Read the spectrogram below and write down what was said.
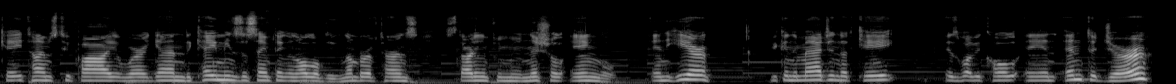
k times 2 pi, where again the k means the same thing in all of these, number of turns starting from your initial angle. And here you can imagine that k is what we call an integer,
